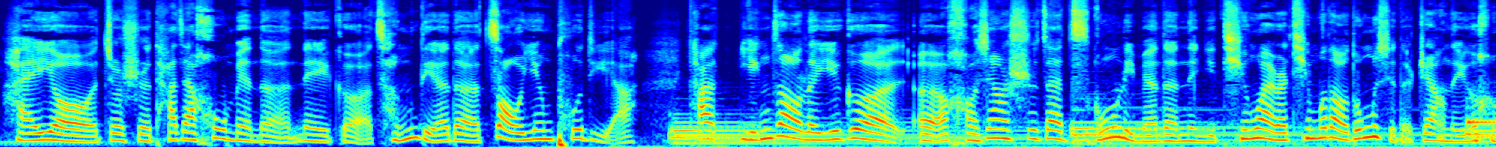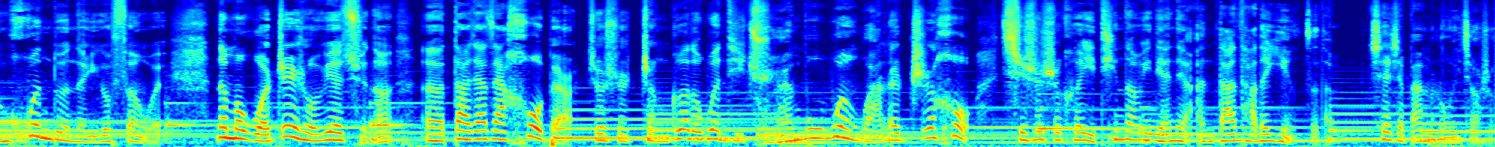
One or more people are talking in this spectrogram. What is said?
还有就是它在后面的那个层叠的噪音铺底啊，它营造了一个呃好像是在子宫里面的那你听外边听不到东西的这样的一个很混沌的一个氛围。那么我这首乐曲呢，呃，大家在后边就是整个的问题全部问完了之后，其实是可以听到一点点 Andata 的影子的。谢谢坂本龙一教授。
